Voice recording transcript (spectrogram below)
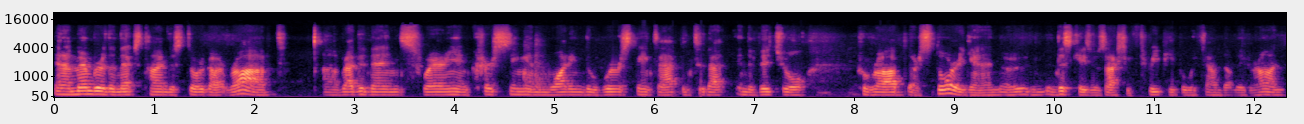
And I remember the next time the store got robbed, uh, rather than swearing and cursing and wanting the worst thing to happen to that individual who robbed our store again, in this case, it was actually three people we found out later on.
